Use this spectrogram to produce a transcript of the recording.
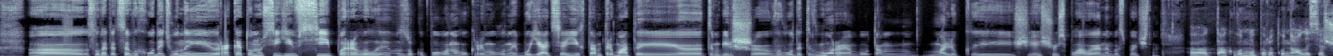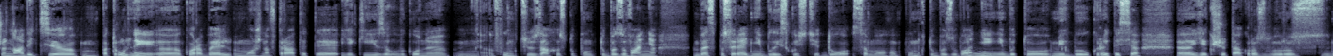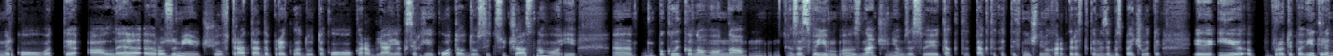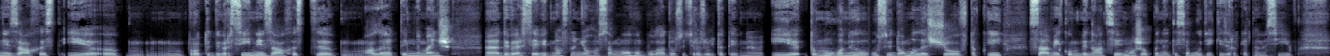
Слухайте, це виходить, вони ракетоносії всі перевели з окупованого Криму. Вони бояться їх там тримати, е, тим більш е, виводити в море, бо там ну, малюки, ще щось плаває небезпечно. Е, Так, вони переконалися, що навіть е, патрульний корабель можна втратити, який виконує функцію захисту пункту базування безпосередній близькості до самого пункту базування, і нібито міг би укритися, якщо так роз, розмірковувати. Але розуміють, що втрата, до прикладу, такого корабля, як Сергій Котов, досить сучасного і е, покликаного на за своїм е, значенням, за своєю такт- тактико-технічними характеристиками забезпечувати і, і протиповітряний захист, і е, протидиверсійний захист, е, але тим не менш е, диверсія відносно нього самого була досить результативною. І тому вони усвідомили, що в такій самій комбінації може опинитися будь-який з ракетоносіїв.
